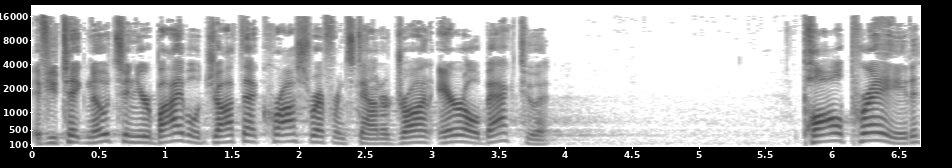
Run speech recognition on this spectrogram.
If you take notes in your Bible, jot that cross reference down or draw an arrow back to it. Paul prayed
